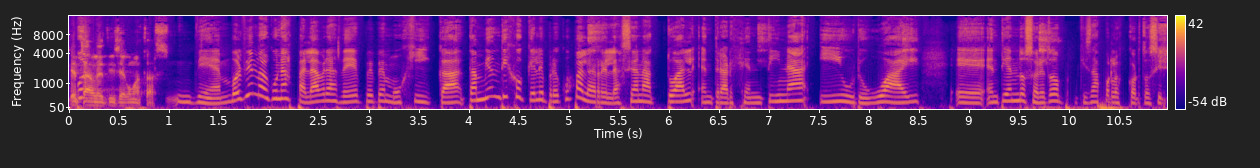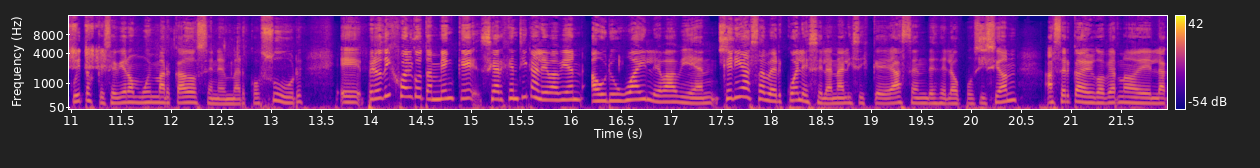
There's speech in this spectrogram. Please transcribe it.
¿Qué tal, Leticia? ¿Cómo estás? Bien, volviendo a algunas palabras de Pepe Mujica, también dijo que le preocupa la relación actual entre Argentina y Uruguay. Eh, entiendo, sobre todo quizás por los cortocircuitos que se vieron muy marcados en el Mercosur, eh, pero dijo algo también que si a Argentina le va bien, a Uruguay le va bien. Quería saber cuál es el análisis que hacen desde la oposición acerca del gobierno de la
